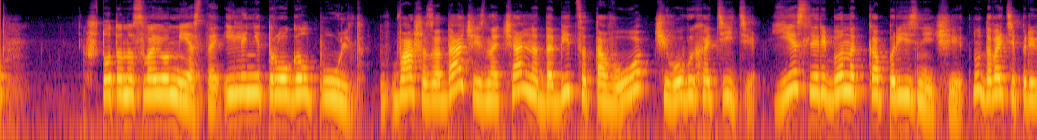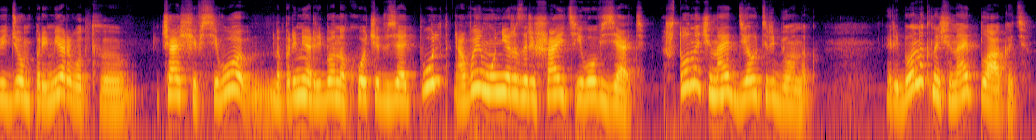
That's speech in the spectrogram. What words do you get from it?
что-то на свое место или не трогал пульт. Ваша задача изначально добиться того, чего вы хотите. Если ребенок капризничает, ну давайте приведем пример, вот э, чаще всего, например, ребенок хочет взять пульт, а вы ему не разрешаете его взять. Что начинает делать ребенок? Ребенок начинает плакать.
